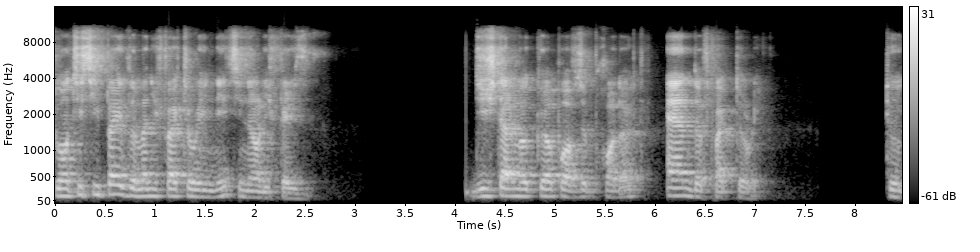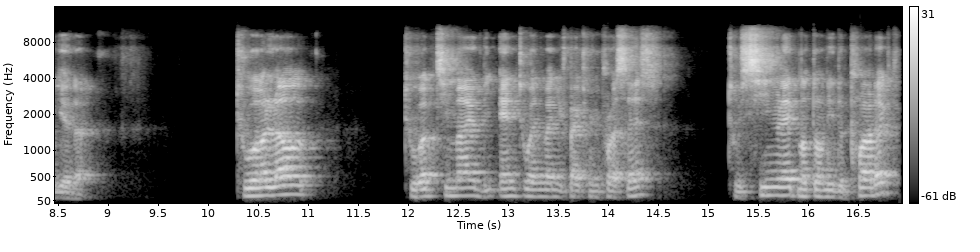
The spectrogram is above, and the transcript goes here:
To anticipate the manufacturing needs in early phase, digital mock-up of the product and the factory together. To allow to optimize the end-to-end manufacturing process, to simulate not only the product,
